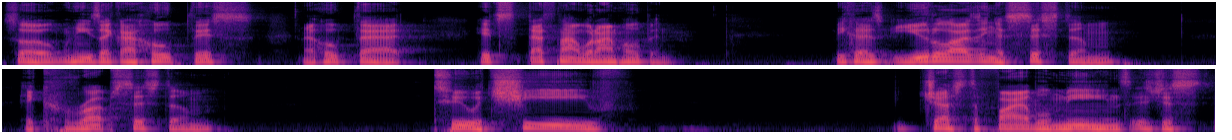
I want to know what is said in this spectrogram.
So when he's like, I hope this and I hope that, it's that's not what I'm hoping. Because utilizing a system, a corrupt system, to achieve justifiable means is just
